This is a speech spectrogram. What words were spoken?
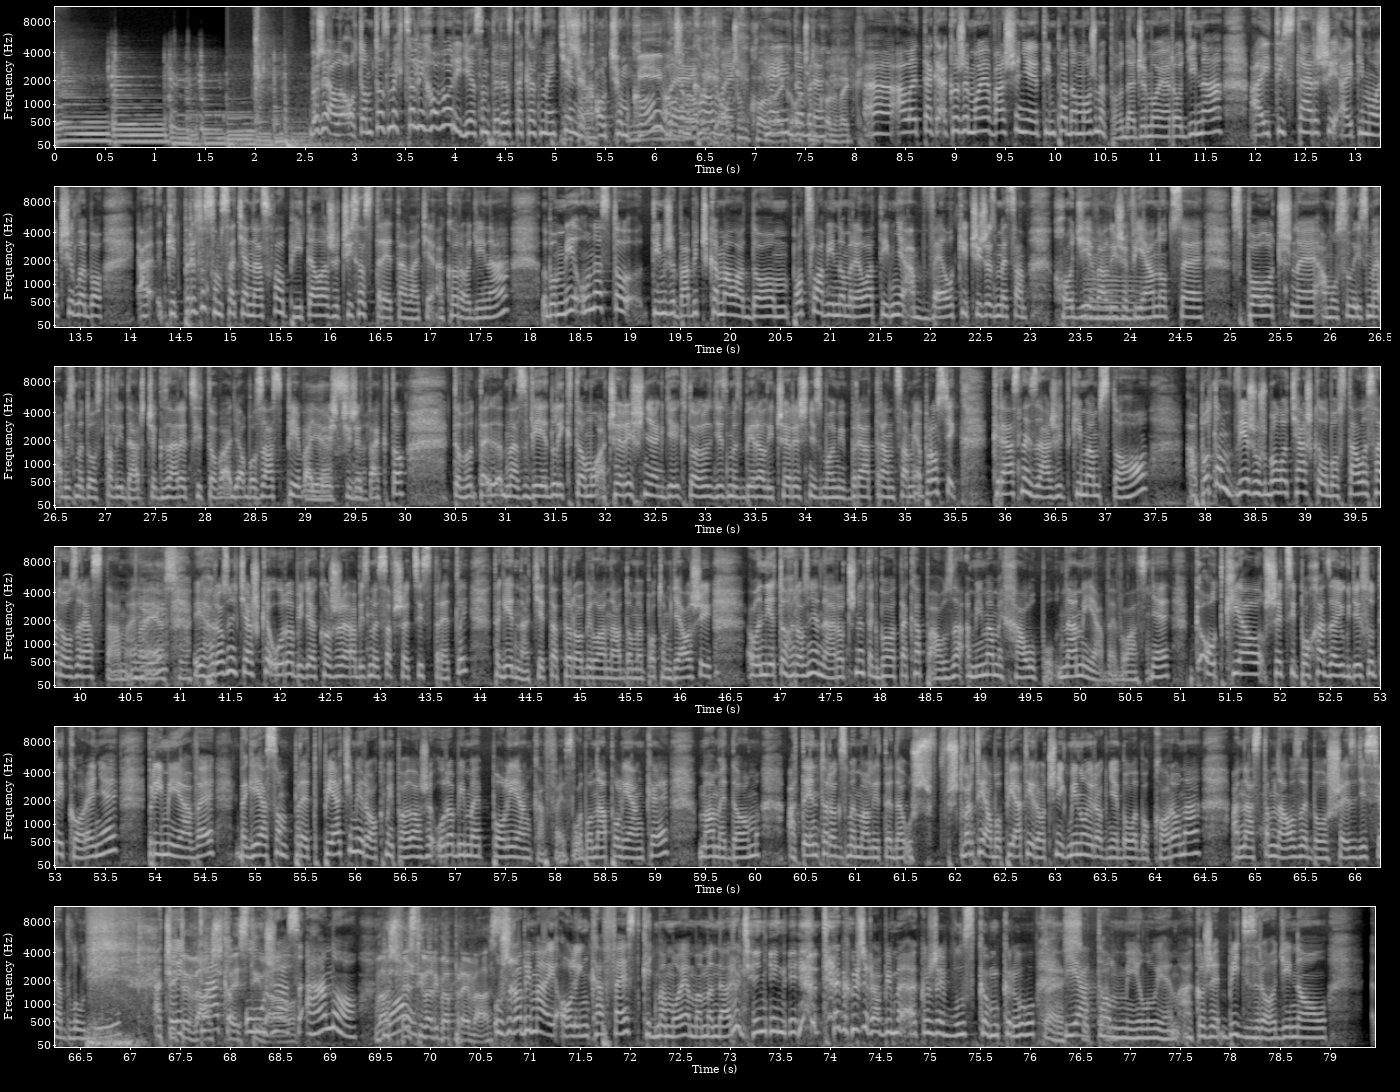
Bože, ale o tomto sme chceli hovoriť, ja som teraz taká zmetená. Však o čomkoľvek. hovoriť čomkoľvek. o čomkoľvek, Hej, o dobre. čomkoľvek. A, ale tak akože moja vášenie, tým pádom môžeme povedať, že moja rodina, aj tí starší, aj tí mladší, lebo a keď preto som sa ťa na schvál pýtala, že či sa stretávate ako rodina, lebo my u nás to tým, že babička mala dom pod Slavínom relatívne a veľký, čiže sme sa chodievali, Mm. že Vianoce spoločné a museli sme, aby sme dostali darček zarecitovať alebo zaspievať, vieš, čiže takto. To, t- nás viedli k tomu a čerešňa, kde, kde sme zbierali čerešne s mojimi bratrancami a proste krásne zážitky mám z toho. A potom, vieš, už bolo ťažké, lebo stále sa rozrastáme. No, hej? jasne. Je hrozne ťažké urobiť, akože, aby sme sa všetci stretli. Tak jedna teta to robila na dome, potom ďalší. Len je to hrozne náročné, tak bola taká pauza a my máme chalupu na Mijave vlastne, odkiaľ všetci pochádzajú, kde sú tie korene, pri Mijave. Tak ja som pred 5 rokmi povedala, že urobíme Polianka Fest, lebo na Polianke máme dom a tento rok sme mali teda už v štvrtý alebo piatý ročník, minulý rok nebol, lebo korona a nás tam naozaj bolo 60 ľudí. A to Čiže je, to je váš tak festival. úžas, áno. Váš festival iba pre vás. Už robíme aj Olinka Fest, keď má moja mama narodeniny, tak už robíme akože v úzkom kruhu. To ja super. to milujem. Akože byť s rodinou,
